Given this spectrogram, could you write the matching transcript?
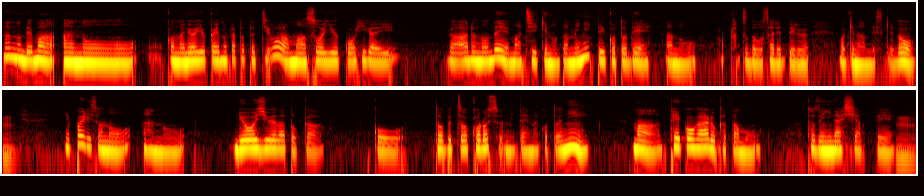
なのでまああのこの猟友会の方たちはまあそういうこう被害があるので、まあ、地域のためにっていうことであの活動をされてるわけなんですけど、うんやっぱりそのあの猟銃だとかこう動物を殺すみたいなことにまあ抵抗がある方も当然いらっしゃって、うん。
